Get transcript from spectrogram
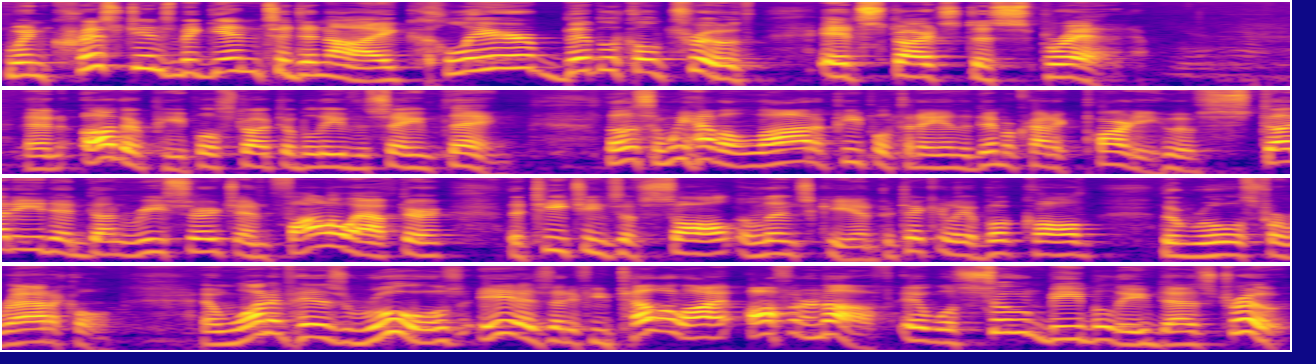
When Christians begin to deny clear biblical truth, it starts to spread. And other people start to believe the same thing. Now, listen, we have a lot of people today in the Democratic Party who have studied and done research and follow after the teachings of Saul Alinsky, and particularly a book called The Rules for Radical. And one of his rules is that if you tell a lie often enough, it will soon be believed as truth.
